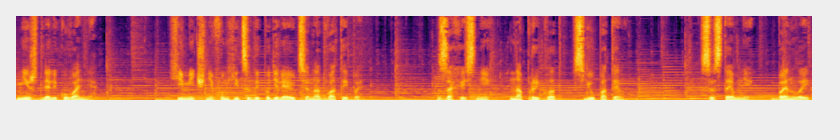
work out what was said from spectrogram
ніж для лікування. Хімічні фунгіциди поділяються на два типи: захисні, наприклад, сюпатин, системні бенлейт,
